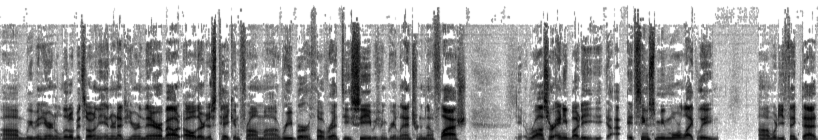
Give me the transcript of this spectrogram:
Um, we've been hearing a little bit on the internet here and there about oh they're just taken from uh, Rebirth over at DC between Green Lantern and now Flash. Ross or anybody, it seems to me more likely. Uh, what do you think that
